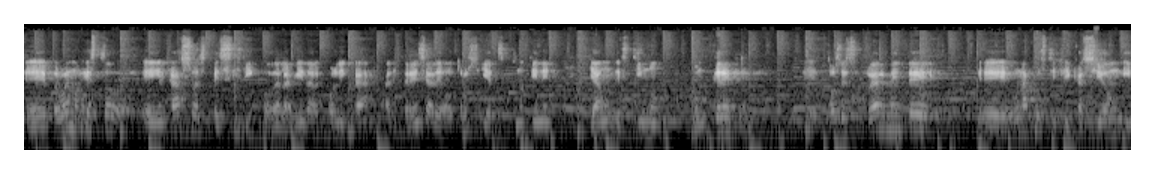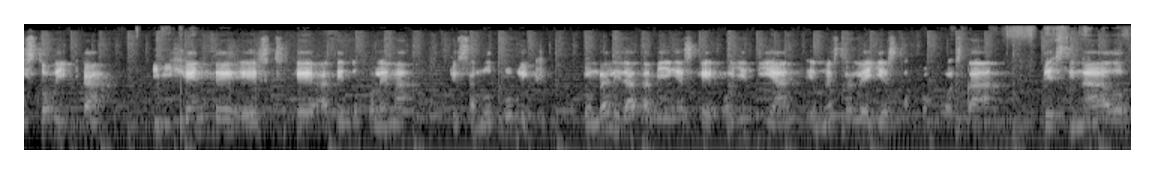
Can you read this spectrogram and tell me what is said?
Eh, pero bueno, esto en el caso específico de la vida alcohólica, a diferencia de otros IETs, no tiene ya un destino concreto. Eh, entonces, realmente una justificación histórica y vigente es que atiende un problema de salud pública. Pero en realidad también es que hoy en día en nuestras leyes tampoco está destinado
